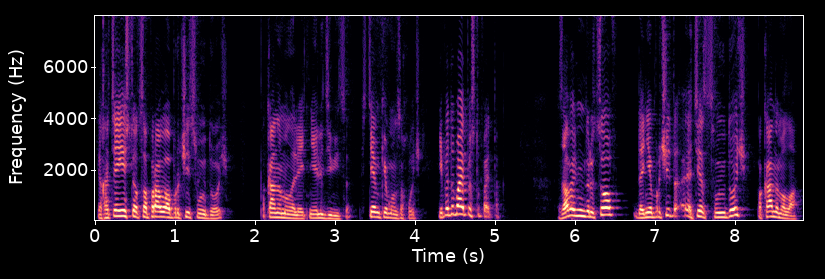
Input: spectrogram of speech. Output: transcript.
И хотя есть у отца право обручить свою дочь, пока она малолетняя или девица, с тем, кем он захочет, не подобает поступать так. Заповедь мудрецов, да не обручит отец свою дочь, пока она мала,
